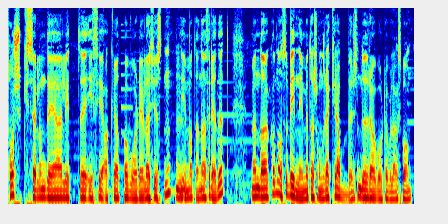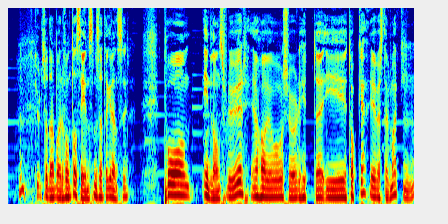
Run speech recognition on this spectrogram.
torsk, selv om det er litt eh, iffy akkurat på vår del av kysten, mm. i og med at den er fredet. Men da kan du også binde imitasjoner av krabber som du drar bortover langs bånd. Mm, Så det er bare fantasien som setter grenser. På innlandsfluer Jeg har jo sjøl hytte i Tokke i Vest-Telemark. Mm.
